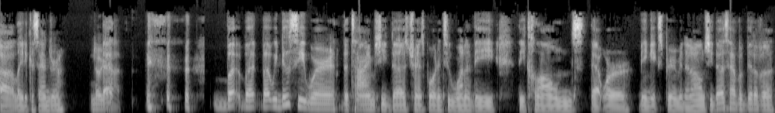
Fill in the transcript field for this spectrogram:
uh, Lady Cassandra? No, you're That- not. But but but we do see where the time she does transport into one of the the clones that were being experimented on, she does have a bit of a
